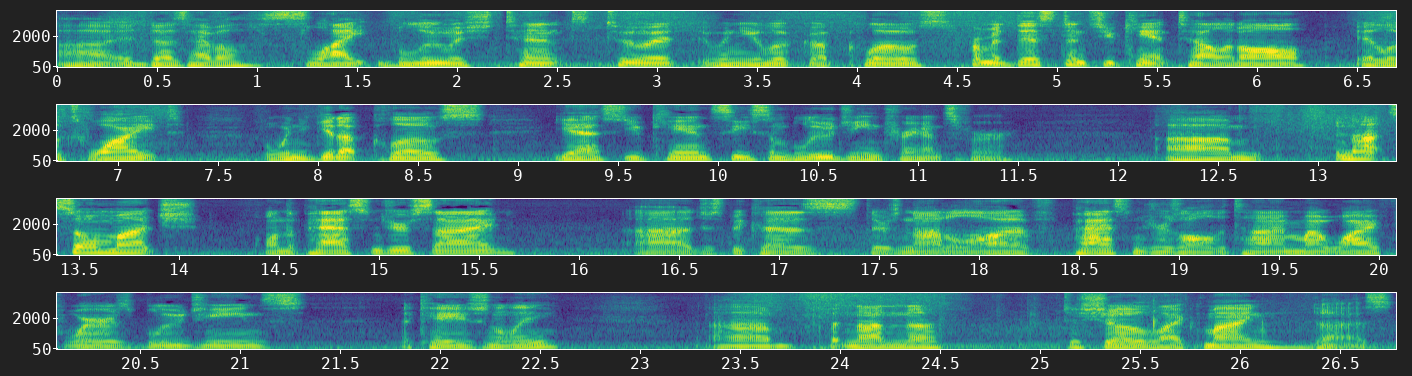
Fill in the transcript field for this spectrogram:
Uh, it does have a slight bluish tint to it when you look up close. From a distance, you can't tell at all. It looks white, but when you get up close, yes, you can see some blue jean transfer. Um, not so much on the passenger side, uh, just because there's not a lot of passengers all the time. My wife wears blue jeans occasionally, um, but not enough to show like mine does.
